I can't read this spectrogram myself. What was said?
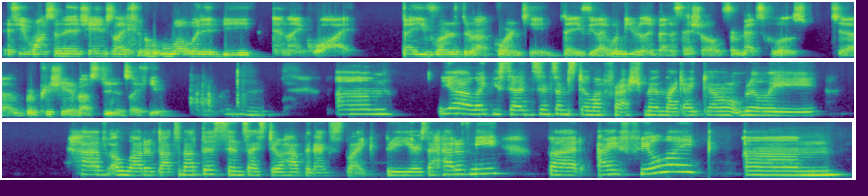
If you want something to change like what would it be and like why that you've learned throughout quarantine that you feel like would be really beneficial for med schools to appreciate about students like you? Mm-hmm. Um, yeah, like you said, since I'm still a freshman, like I don't really have a lot of thoughts about this since I still have the next like three years ahead of me. But I feel like um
